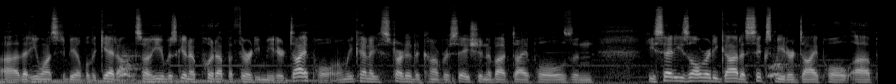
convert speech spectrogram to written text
uh, that he wants to be able to get on. So he was going to put up a 30 meter dipole, and we kind of started a conversation about dipoles. And he said he's already got a six meter dipole up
